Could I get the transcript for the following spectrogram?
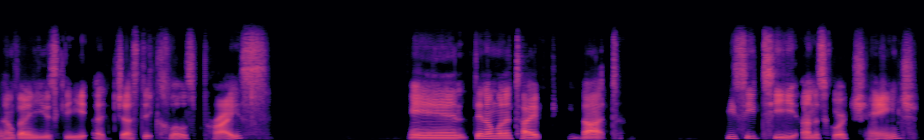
and I'm going to use the adjusted close price. And then I'm going to type dot PCT underscore change.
